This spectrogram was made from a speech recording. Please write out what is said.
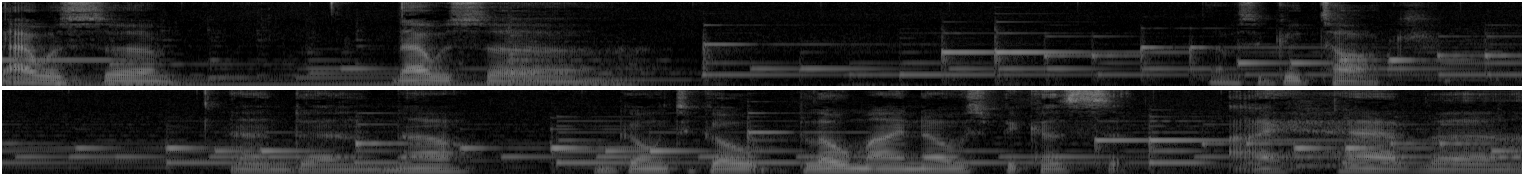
That was uh, that was uh, that was a good talk, and uh, now I'm going to go blow my nose because I have uh,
